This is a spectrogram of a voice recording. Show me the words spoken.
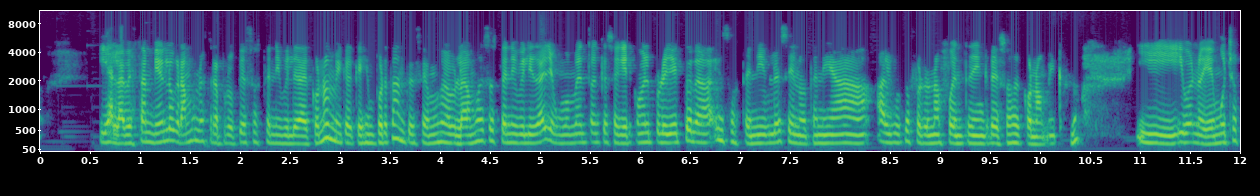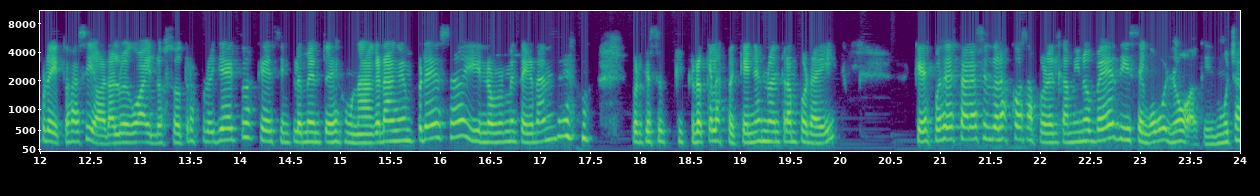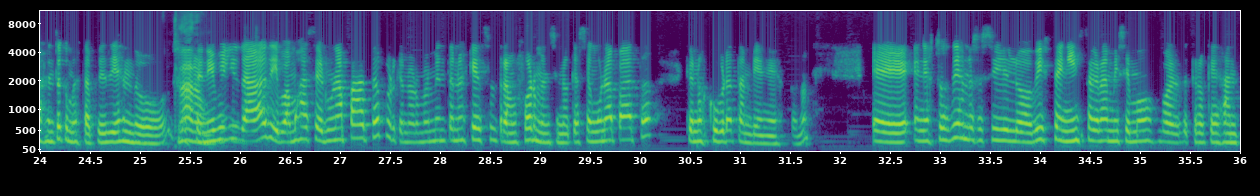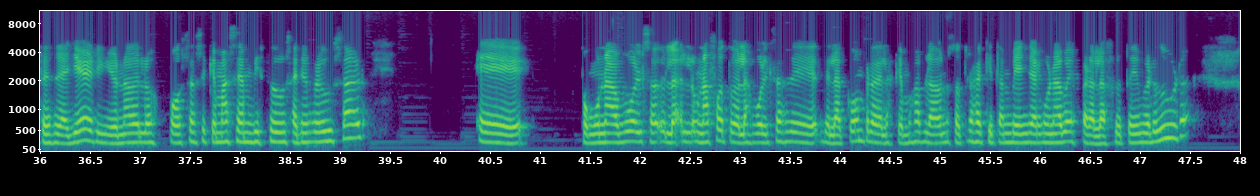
Y a la vez también logramos nuestra propia sostenibilidad económica, que es importante. Si hablamos de sostenibilidad y un momento en que seguir con el proyecto era insostenible si no tenía algo que fuera una fuente de ingresos económicos, ¿no? Y, bueno, hay muchos proyectos así. Ahora luego hay los otros proyectos que simplemente es una gran empresa y enormemente grande, porque creo que las pequeñas no entran por ahí, que después de estar haciendo las cosas por el camino B dicen, oh no, aquí hay mucha gente que me está pidiendo sostenibilidad y vamos a hacer una pata, porque normalmente no es que se transformen, sino que hacen una pata que nos cubra también esto, ¿no? Eh, en estos días, no sé si lo viste en Instagram, hicimos, creo que es antes de ayer, y uno de los posts así que más se han visto de usar y reusar, eh, pongo una bolsa, una foto de las bolsas de, la compra de las que hemos hablado nosotros aquí también ya alguna vez para la fruta y verdura.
